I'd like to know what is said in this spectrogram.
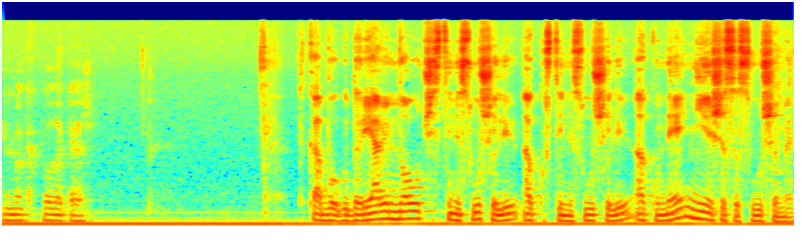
Има какво да каже. Така, благодаря ви много, че сте ни слушали, ако сте ни слушали. Ако не, ние ще се слушаме.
